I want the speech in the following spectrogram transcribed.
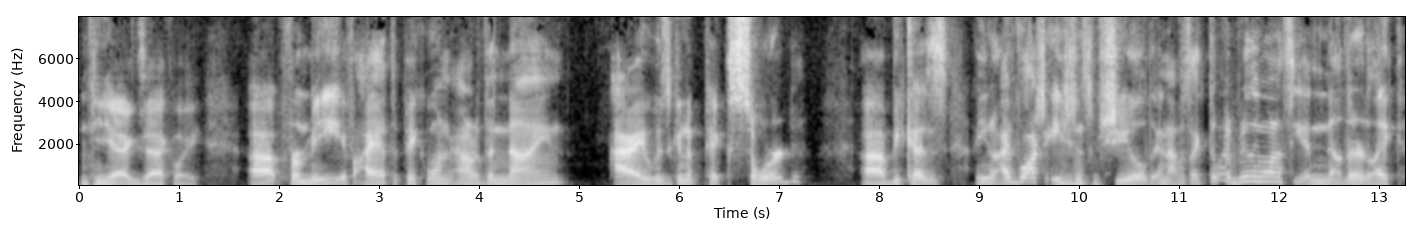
Yeah, exactly. Uh, for me, if I had to pick one out of the nine, I was gonna pick Sword. Uh, because you know I've watched Agents of Shield and I was like, do I really want to see another like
